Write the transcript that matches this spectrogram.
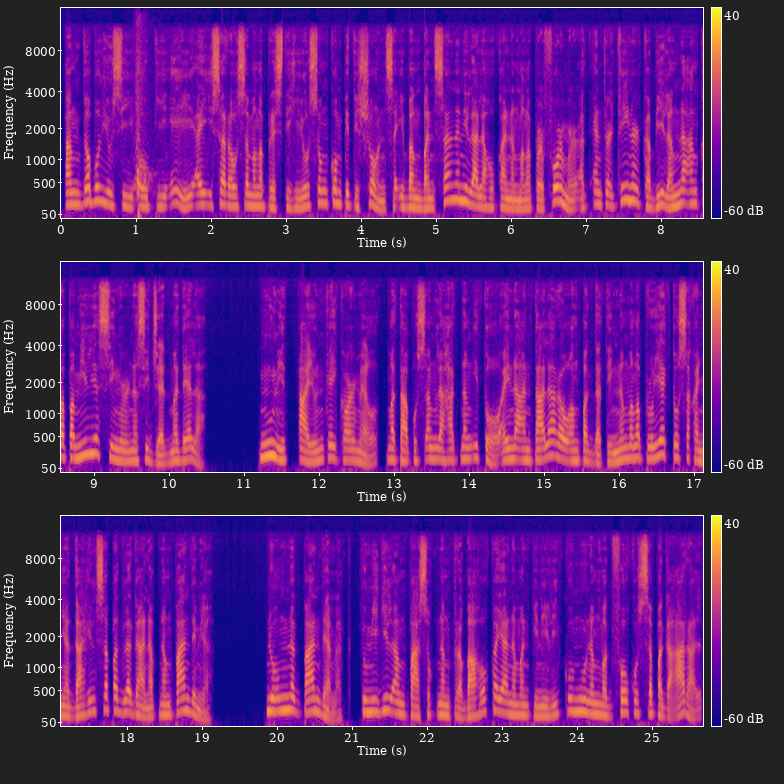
Ang WCOPA ay isa raw sa mga prestihiyosong kompetisyon sa ibang bansa na nilalahukan ng mga performer at entertainer kabilang na ang kapamilya singer na si Jed Madela. Ngunit, ayon kay Carmel, matapos ang lahat ng ito ay naantala raw ang pagdating ng mga proyekto sa kanya dahil sa paglaganap ng pandemya. Noong nag-pandemic, tumigil ang pasok ng trabaho kaya naman pinili ko munang mag-focus sa pag-aaral,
